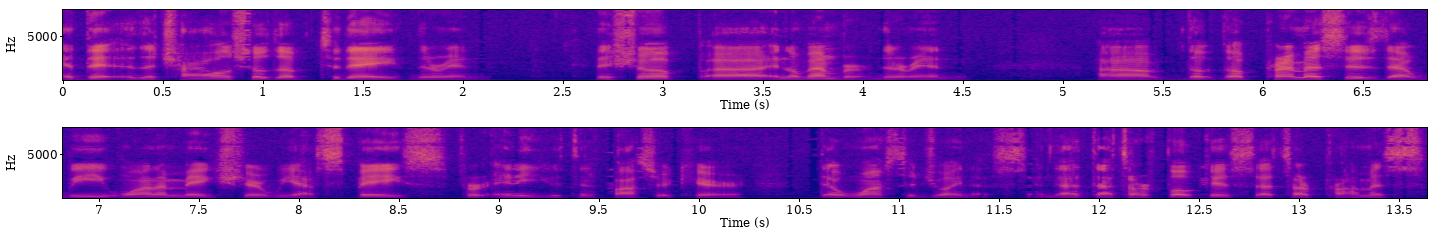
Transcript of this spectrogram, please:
If the, the child shows up today, they're in. They show up uh, in November, they're in. Um, the, the premise is that we want to make sure we have space for any youth in foster care that wants to join us, and that that's our focus, that's our promise,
